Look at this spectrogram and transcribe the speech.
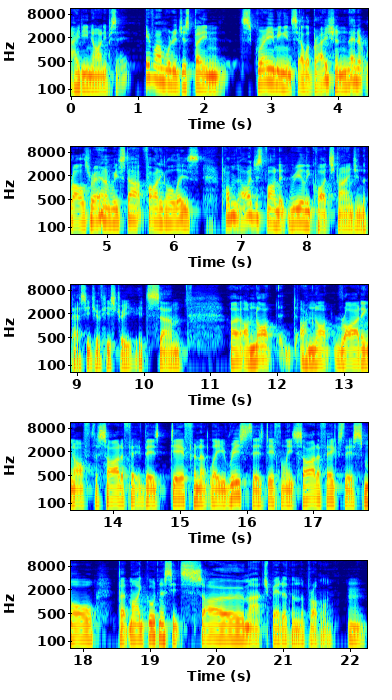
80, 90%, everyone would have just been screaming in celebration. Then it rolls around and we start finding all these problems. I just find it really quite strange in the passage of history. It's, um, I- I'm not. I'm not writing off the side effect. There's definitely risks. There's definitely side effects. They're small, but my goodness, it's so much better than the problem. Mm.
